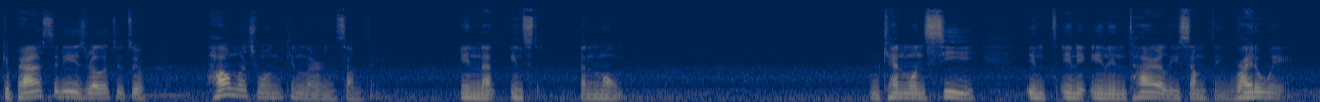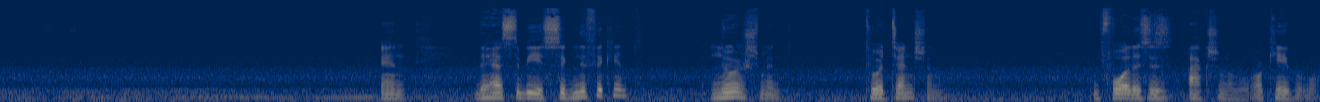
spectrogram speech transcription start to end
Capacity is relative to how much one can learn something in that instant, that moment. And can one see in, in, in entirely something right away? And there has to be a significant nourishment to attention before this is actionable or capable.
